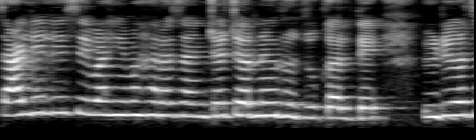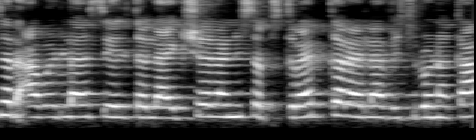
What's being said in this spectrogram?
चालेली सेवा ही महाराजांच्या चरणी रुजू करते. व्हिडिओ जर आवडला असेल तर लाईक शेअर आणि सबस्क्राईब करायला विसरू नका.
